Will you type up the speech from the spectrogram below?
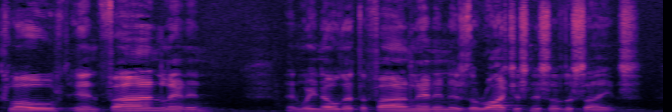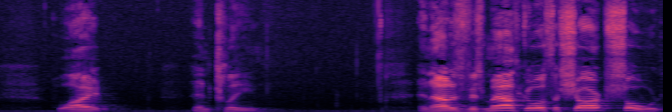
clothed in fine linen. And we know that the fine linen is the righteousness of the saints white and clean. And out of his mouth goeth a sharp sword,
